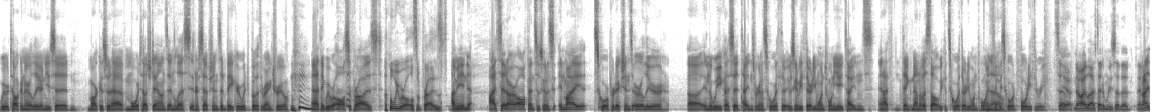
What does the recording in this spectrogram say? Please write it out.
we were talking earlier, and you said Marcus would have more touchdowns and less interceptions than Baker, which both rang true. and I think we were all surprised. we were all surprised. I mean, I said our offense was going to in my score predictions earlier. Uh, in the week, I said Titans were going to score. Thir- it was going to be 31-28 Titans, and I th- think none of us thought we could score 31 points, and we scored 43. So Yeah, no, I laughed at him when he said that. And I,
